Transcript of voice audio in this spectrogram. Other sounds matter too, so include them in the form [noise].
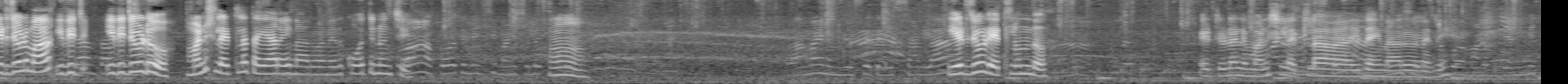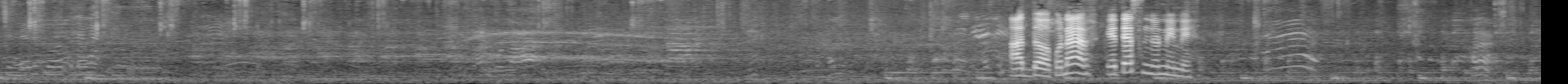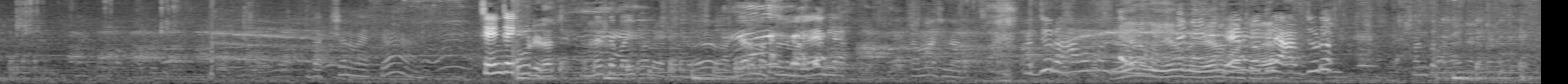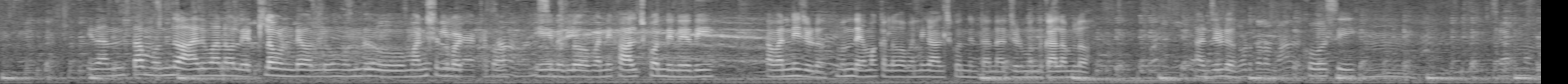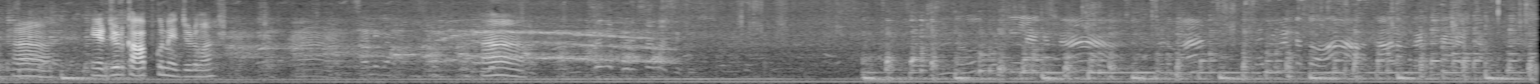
ఇటు చూడమా ఇది ఇది చూడు. మనుషులు ఎట్లా తయారైనారు అనేది కోతి నుంచి. ఇటు చూడు ఎట్లుందో. ఇటు చూడండి మనుషులు ఎట్లా ఇదైనారు అనేది. అద్దో పునర్ ఎత్తేస్తుంది చూడు నిన్ను. వేస్తే. చేంజ్ అయ్యి జ్వరం వస్తుంది మళ్ళీ ఏం లే. తమాషి కాదు అజ్జు ఇదంతా ముందు ఆదిమానవులు ఎట్లా ఉండేవాళ్ళు? ముందు మనుషులు పట్టుకో ఏనుగులు అవన్నీ కాల్చుకొని తినేది. అవన్నీ చూడు ముందు ఎమకలు అవన్నీ కాల్చుకొని తింటాను చూడు ముందు కాలంలో. అది చూడు కోసి. చూడు కాపుకునేది చూడుమా ఆ,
